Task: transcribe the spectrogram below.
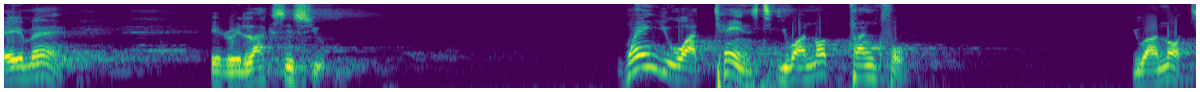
Amen. It relaxes you. When you are tensed, you are not thankful. You are not.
